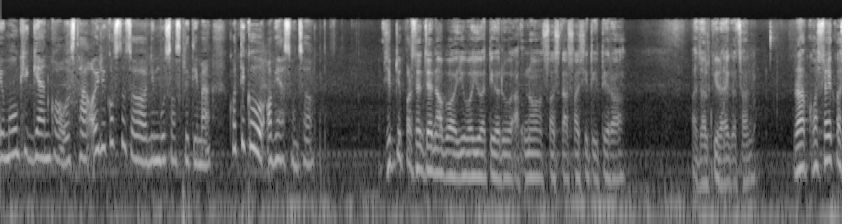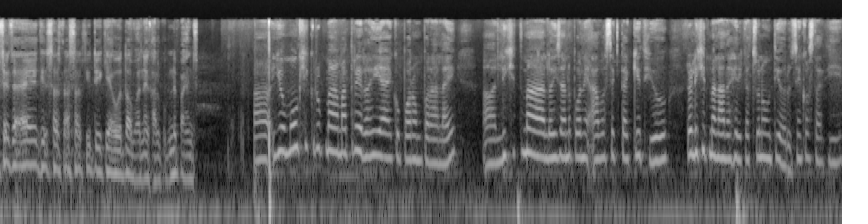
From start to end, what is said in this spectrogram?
यो मौखिक ज्ञानको अवस्था अहिले कस्तो छ लिम्बू संस्कृतिमा? कतिको अभ्यास हुन्छ? फिफ्टी पर्सेन्ट चाहिँ अब युवा युवतीहरू आफ्नो संस्कार संस्कृतितिर झल्किरहेका छन्। र कसै कसै चाहिँ संस्कार संस्कृति के हो त? भन्ने खालको पनि पाइन्छ। यो मौखिक रूपमा मात्रै रहिआएको परम्परालाई लिखितमा लैजानु पर्ने आवश्यकता के थियो र लिखितमा लाँदाखेरिका चुनौतीहरू चाहिँ कस्ता थिए?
